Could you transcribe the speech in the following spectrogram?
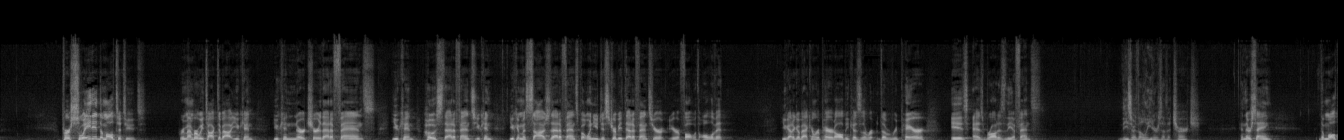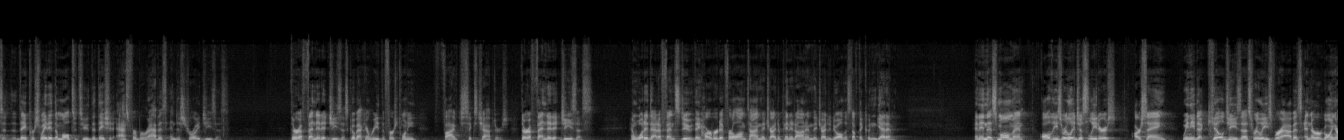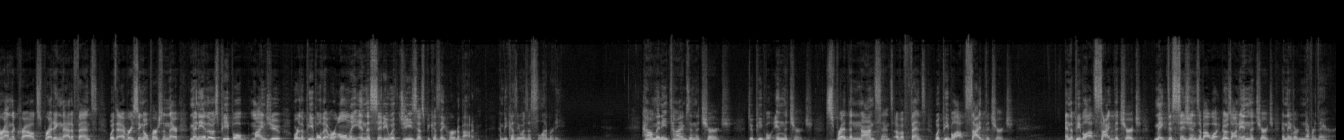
persuaded the multitudes. Remember, we talked about you can you can nurture that offense, you can host that offense, you can you can massage that offense, but when you distribute that offense, you're you're at fault with all of it. You got to go back and repair it all because the the repair is as broad as the offense. These are the leaders of the church. And they're saying the multi- they persuaded the multitude that they should ask for Barabbas and destroy Jesus. They're offended at Jesus. Go back and read the first 20 five, six chapters. They're offended at Jesus. And what did that offense do? They harbored it for a long time. They tried to pin it on him. They tried to do all this stuff. They couldn't get him. And in this moment, all these religious leaders are saying, we need to kill Jesus, release Barabbas, and they're going around the crowd spreading that offense with every single person there. Many of those people, mind you, were the people that were only in the city with Jesus because they heard about him and because he was a celebrity. How many times in the church do people in the church spread the nonsense of offense with people outside the church? And the people outside the church make decisions about what goes on in the church, and they were never there.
